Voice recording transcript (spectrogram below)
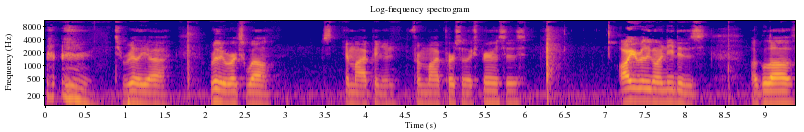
it's really, uh, really works well, in my opinion, from my personal experiences. All you're really gonna need is a glove,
